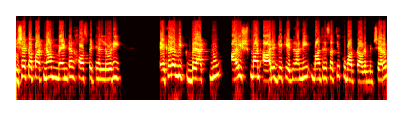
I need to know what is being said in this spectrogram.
విశాఖపట్నం మెంటల్ హాస్పిటల్లోని అకాడమిక్ బ్లాక్ను ఆయుష్మాన్ ఆరోగ్య కేంద్రాన్ని మంత్రి సత్యకుమార్ ప్రారంభించారు.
